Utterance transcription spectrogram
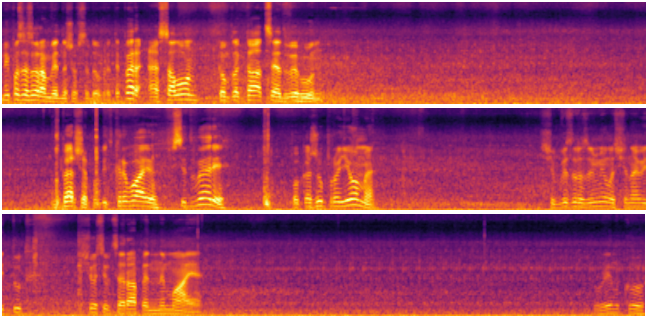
Ну і по зазорам видно, що все добре. Тепер е, салон, комплектація, двигун. Перше, повідкриваю всі двері, покажу пройоми, щоб ви зрозуміли, що навіть тут щось в царапин немає. Хвилинку.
